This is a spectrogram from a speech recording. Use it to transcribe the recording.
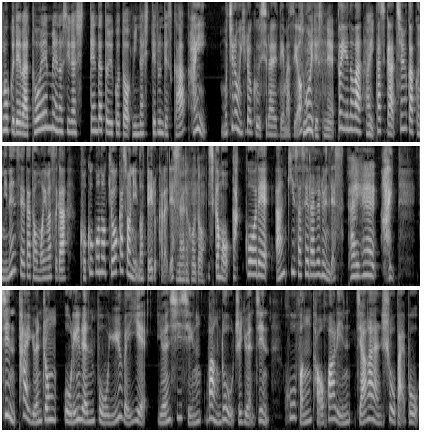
国では東園名の詩が出典だということみんな知ってるんですか？はい。もちろん広く知られていますよ。すごいですね。というのは、はい、確か中学2年生だと思いますが、国語の教科書に載っているからです。なるほど。しかも学校で暗記させられるんです。大変。はい。晋太元中、武陵人捕鱼为业，缘溪行，望路之远近。忽逢桃花林，夹岸数百步，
